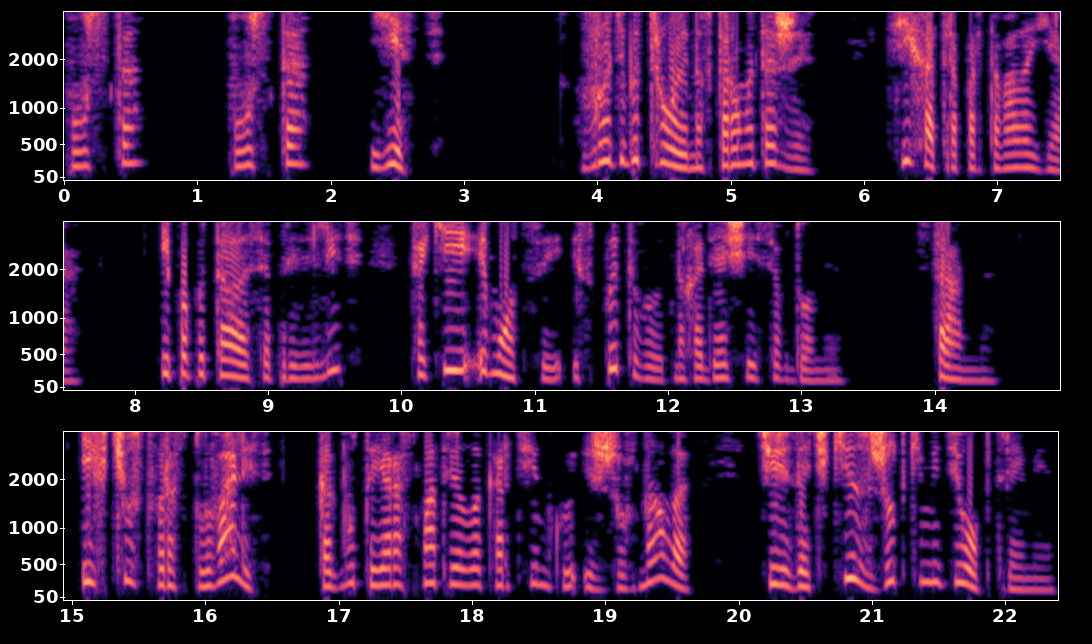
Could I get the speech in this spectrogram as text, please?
пусто, пусто, есть. Вроде бы трое на втором этаже. Тихо отрапортовала я и попыталась определить, какие эмоции испытывают находящиеся в доме. Странно. Их чувства расплывались, как будто я рассматривала картинку из журнала через очки с жуткими диоптриями.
